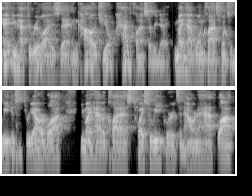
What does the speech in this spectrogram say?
And you have to realize that in college, you don't have class every day. You might have one class once a week, it's a three hour block. You might have a class twice a week where it's an hour and a half block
